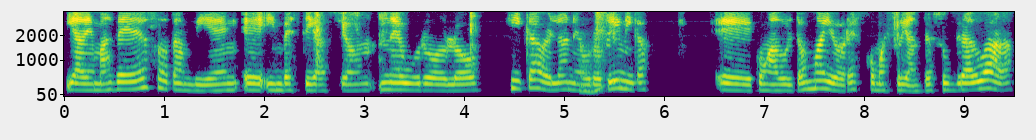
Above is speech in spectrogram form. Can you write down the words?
y además de eso también eh, investigación neurológica, ¿verdad? neuroclínica eh, con adultos mayores como estudiantes subgraduadas.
